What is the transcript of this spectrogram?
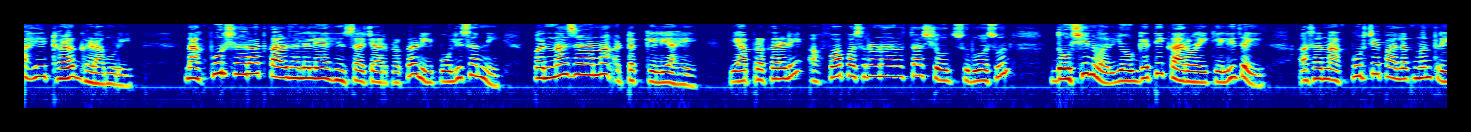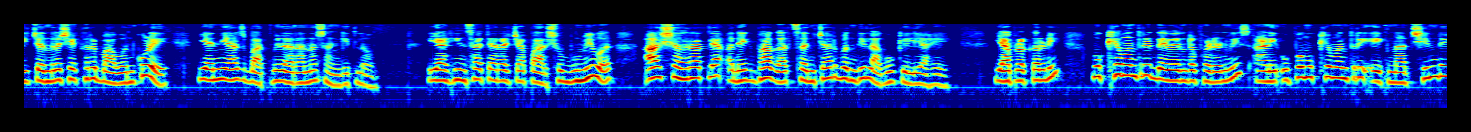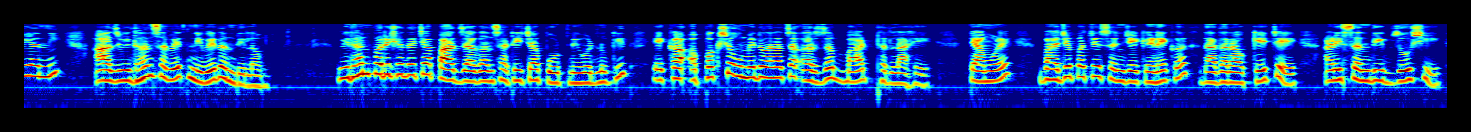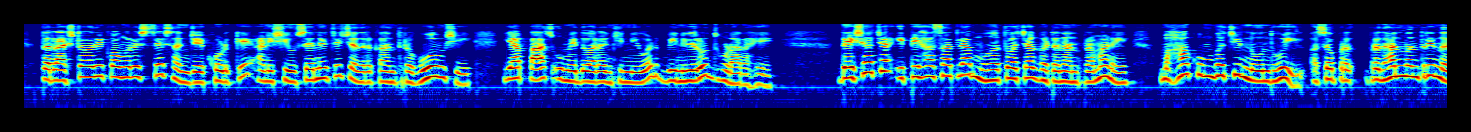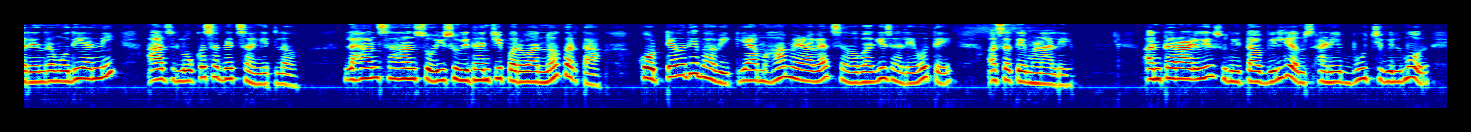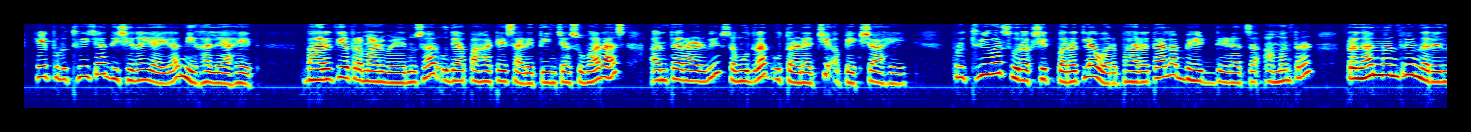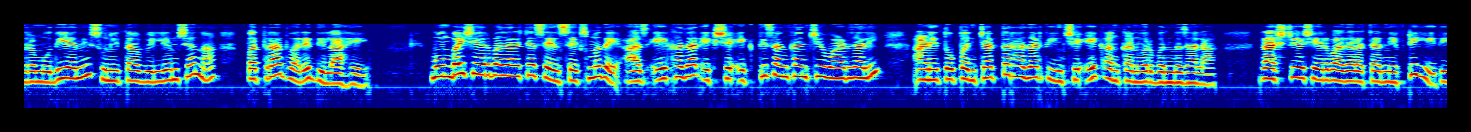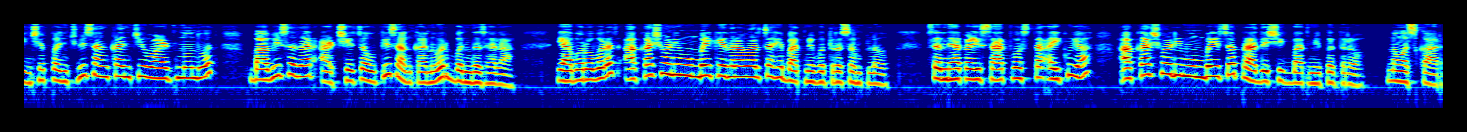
काही ठळक घडामोडी. नागपूर शहरात काल झालेल्या हिंसाचार प्रकरणी पोलिसांनी पन्नास जणांना अटक केली आहे. या प्रकरणी अफवा पसरवणाऱ्याचा शोध सुरू असून दोषींवर योग्य ती कारवाई केली जाईल असं नागपूरचे पालकमंत्री चंद्रशेखर बावनकुळे यांनी आज बातमीदारांना सांगितलं. या हिंसाचाराच्या पार्श्वभूमीवर आज शहरातल्या अनेक भागात संचारबंदी लागू केली आहे. या प्रकरणी मुख्यमंत्री देवेंद्र फडणवीस आणि उपमुख्यमंत्री एकनाथ शिंदे यांनी आज विधानसभेत निवेदन दिलं. विधान परिषदेच्या पाच जागांसाठीच्या पोटनिवडणुकीत एका अपक्ष उमेदवाराचा अर्ज बाद ठरला आहे. त्यामुळे भाजपचे संजय केणेकर दादाराव केचे आणि संदीप जोशी तर राष्ट्रवादी काँग्रेसचे संजय खोडके आणि शिवसेनेचे चंद्रकांत रघुवंशी या पाच उमेदवारांची निवड बिनविरोध होणार आहे. देशाच्या इतिहासातल्या महत्त्वाच्या घटनांप्रमाणे महाकुंभची नोंद होईल असं प्र प्रधानमंत्री नरेंद्र मोदी यांनी आज लोकसभेत सांगितलं. लहान सहान सोयीसुविधांची पर्वा न करता कोट्यवधी भाविक या महामेळाव्यात सहभागी झाले होते असं ते म्हणाले. अंतराळवीर सुनीता विल्यम्स आणि बूच विल्मोर हे पृथ्वीच्या दिशेनं यायला निघाले आहेत. भारतीय प्रमाण वेळेनुसार उद्या पहाटे साडेतीनच्या सुमारास अंतराळवीर समुद्रात उतरण्याची अपेक्षा आहे. पृथ्वीवर सुरक्षित परतल्यावर भारताला भेट देण्याचं आमंत्रण प्रधानमंत्री नरेंद्र मोदी यांनी सुनीता विल्यम्स यांना पत्राद्वारे दिलं आहे. मुंबई शेअर बाजाराच्या सेन्सेक्समध्ये आज एक हजार एकशे एकतीस अंकांची वाढ झाली आणि तो पंच्याहत्तर हजार तीनशे एक अंकांवर बंद झाला. राष्ट्रीय शेअर बाजाराचा निफ्टीही तीनशे पंचवीस अंकांची वाढ नोंदवत बावीस हजार आठशे चौतीस अंकांवर बंद झाला. याबरोबरच आकाशवाणी मुंबई केंद्रावरचं हे बातमीपत्र संपलं. संध्याकाळी सात वाजता ऐकूया आकाशवाणी मुंबईचं प्रादेशिक बातमीपत्र. नमस्कार.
